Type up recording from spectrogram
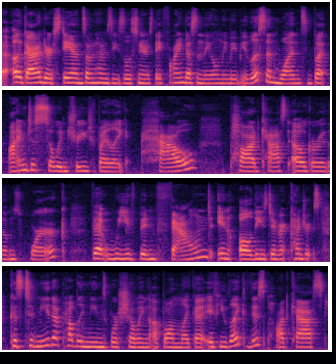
uh, like I understand sometimes these listeners they find us and they only maybe listen once, but I'm just so intrigued by like how podcast algorithms work that we've been found in all these different countries. Because to me, that probably means we're showing up on like a if you like this podcast,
